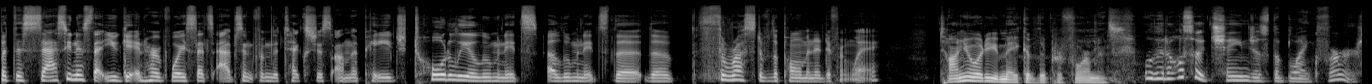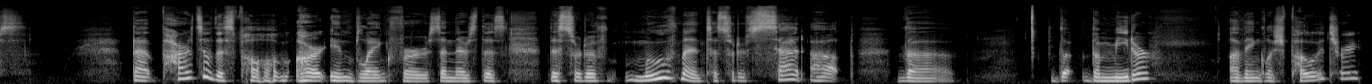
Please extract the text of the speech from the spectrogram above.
But the sassiness that you get in her voice that's absent from the text just on the page totally illuminates illuminates the the thrust of the poem in a different way. Tonya, what do you make of the performance? Well, it also changes the blank verse. That parts of this poem are in blank verse, and there's this this sort of movement to sort of set up the the the meter of English poetry,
